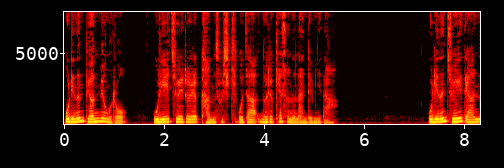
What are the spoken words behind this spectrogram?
우리는 변명으로 우리의 죄를 감소시키고자 노력해서는 안 됩니다. 우리는 죄에 대한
